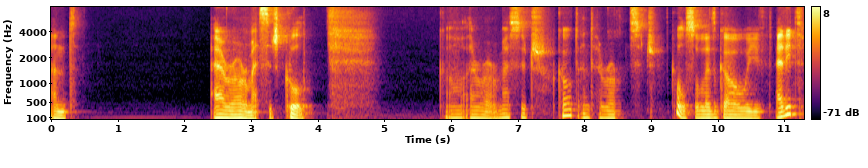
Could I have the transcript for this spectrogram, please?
And error message. Cool. Error message code and error message. Cool. So let's go with edit.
